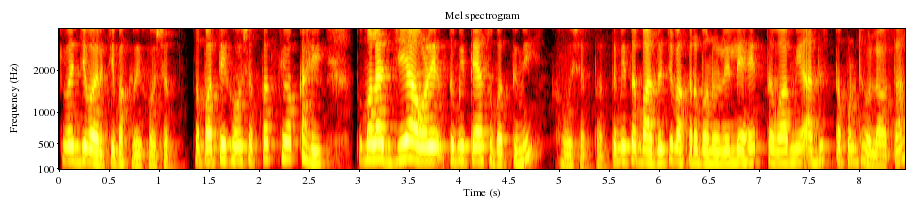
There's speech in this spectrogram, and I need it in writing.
किंवा ज्वारीची भाकरी खाऊ शकता चपाती खाऊ शकतात किंवा काही. तुम्हाला जे आवडेल तुम्ही त्यासोबत तुम्ही खाऊ शकतात. तर मी तर बाजरीची भाकर बनवलेली आहे तवा मी आधीच तपून ठेवला होता.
